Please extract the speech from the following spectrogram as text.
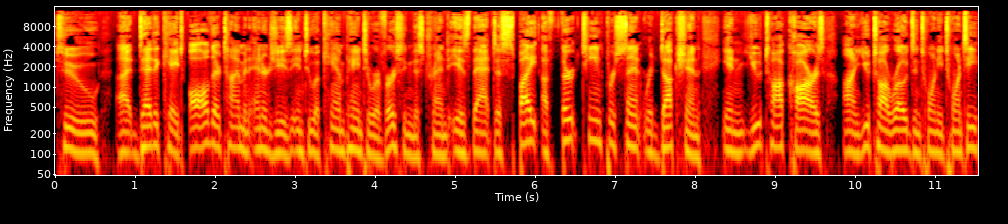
to uh, dedicate all their time and energies into a campaign to reversing this trend is that despite a 13% reduction in Utah cars on Utah roads in 2020,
